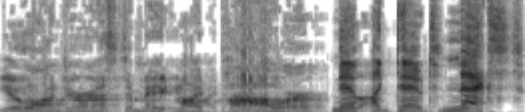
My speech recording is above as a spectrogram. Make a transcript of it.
You underestimate my power! No, I don't. Next!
